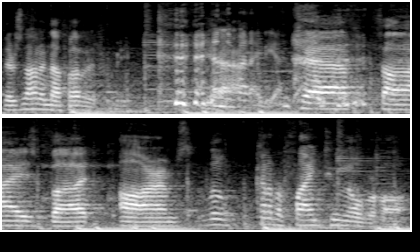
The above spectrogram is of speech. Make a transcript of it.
there's not enough of it for me. Mm-hmm. and the butt idea. Calf, thighs, butt, arms, a little kind of a fine-tune overhaul.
